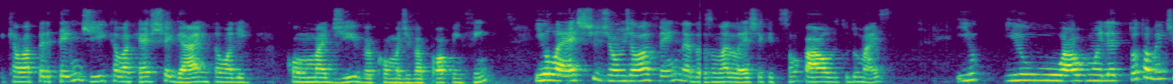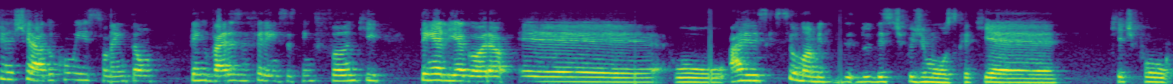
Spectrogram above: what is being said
que ela pretende ir, que ela quer chegar, então ali como uma diva, como uma diva pop, enfim. E o leste, de onde ela vem, né, da zona leste aqui de São Paulo e tudo mais. E o, e o álbum, ele é totalmente recheado com isso, né? Então, tem várias referências, tem funk, tem ali agora é, o... Ah, eu esqueci o nome de, desse tipo de música, que é... Que, tipo,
